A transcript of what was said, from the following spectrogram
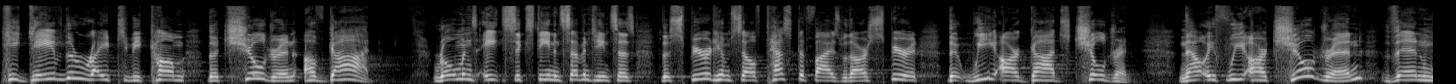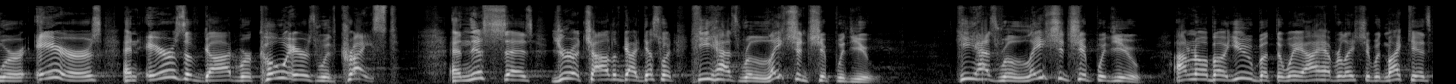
he gave the right to become the children of God." Romans 8, 16 and 17 says, The Spirit Himself testifies with our spirit that we are God's children. Now, if we are children, then we're heirs, and heirs of God, we're co heirs with Christ. And this says, You're a child of God. Guess what? He has relationship with you. He has relationship with you. I don't know about you, but the way I have relationship with my kids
